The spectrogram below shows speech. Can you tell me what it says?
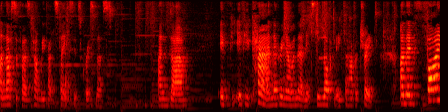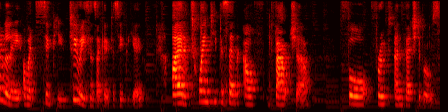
And that's the first time we've had steak since Christmas. And uh, if, if you can, every now and then, it's lovely to have a treat. And then finally, I went to Super U. Two reasons I go to Super U. I had a 20% off voucher for fruit and vegetables.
